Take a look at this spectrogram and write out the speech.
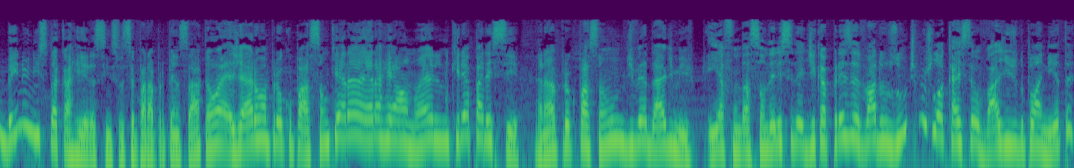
bem no início da carreira, assim, se você parar pra pensar. Então é, já era uma preocupação que era, era real, não é? Ele não queria aparecer. Era uma preocupação de verdade mesmo. E a fundação dele se dedica a preservar os últimos locais selvagens do planeta,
